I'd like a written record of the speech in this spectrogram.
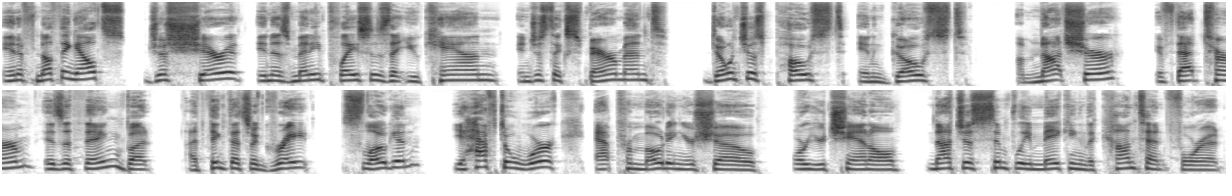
And if nothing else, just share it in as many places that you can and just experiment. Don't just post and ghost. I'm not sure if that term is a thing, but I think that's a great slogan. You have to work at promoting your show or your channel, not just simply making the content for it.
